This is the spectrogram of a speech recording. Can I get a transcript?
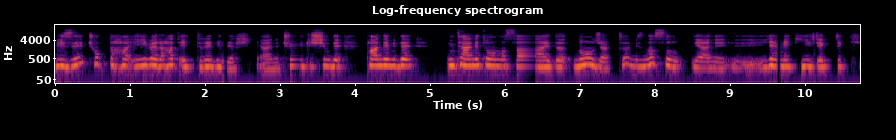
bizi çok daha iyi ve rahat ettirebilir. Yani çünkü şimdi pandemide internet olmasaydı ne olacaktı? Biz nasıl yani yemek yiyecektik,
